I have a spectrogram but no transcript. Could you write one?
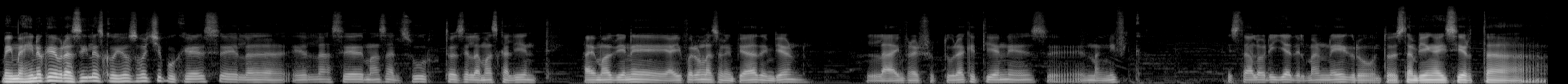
Me imagino que Brasil escogió Sochi porque es, eh, la, es la sede más al sur, entonces es la más caliente. Además viene, ahí fueron las Olimpiadas de invierno. La infraestructura que tiene es, eh, es magnífica está a la orilla del Mar Negro, entonces también hay cierta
